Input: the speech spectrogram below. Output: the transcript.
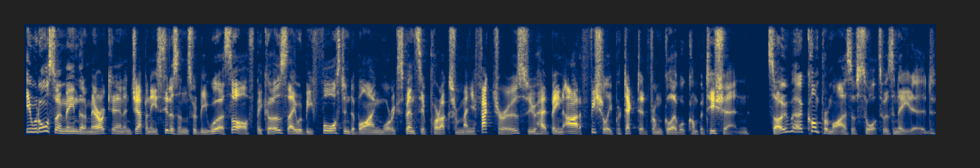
It would also mean that American and Japanese citizens would be worse off because they would be forced into buying more expensive products from manufacturers who had been artificially protected from global competition. So, a compromise of sorts was needed.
